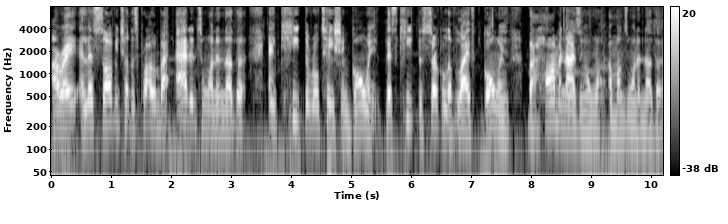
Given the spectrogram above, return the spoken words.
All right. And let's solve each other's problem by adding to one another and keep the rotation going. Let's keep the circle of life going by harmonizing amongst one another,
